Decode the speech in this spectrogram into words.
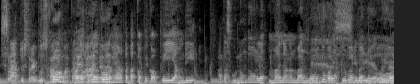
seratus ribu sekali Gong, makan banyak tuh juga ada. gong yang tempat kopi-kopi yang di atas gunung tuh lihat pemandangan Bandung itu banyak juga di Bandung Iya, tuh. Iya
